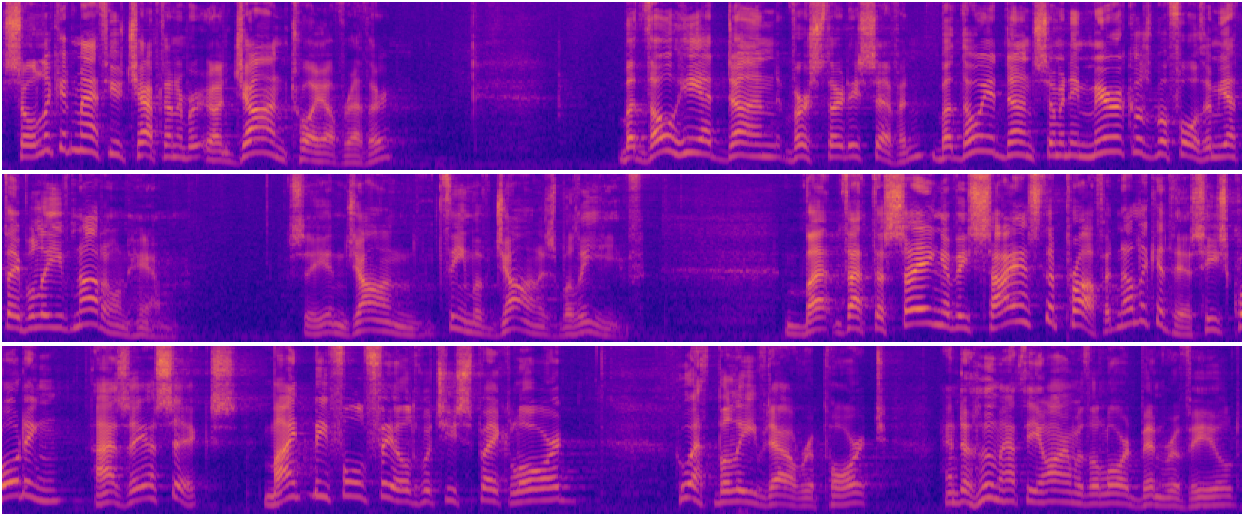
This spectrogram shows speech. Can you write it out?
So look at Matthew chapter number, uh, John 12 rather. But though he had done, verse 37, but though he had done so many miracles before them, yet they believed not on him. See, and John, theme of John is believe. But that the saying of Esaias the prophet, now look at this, he's quoting Isaiah 6, might be fulfilled, which he spake, Lord, who hath believed our report? And to whom hath the arm of the Lord been revealed?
